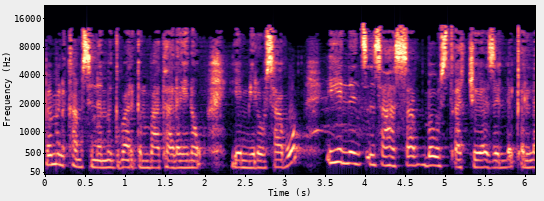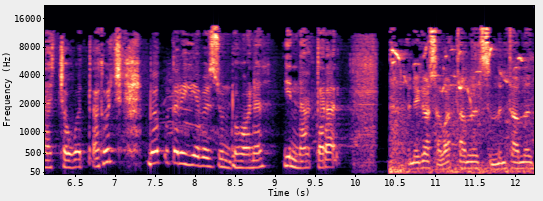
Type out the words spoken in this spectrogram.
በመልካም ስነ ምግባር ግንባታ ላይ ነው የሚለው ሳቦም ይህንን ጽንሰ ሀሳብ በውስጣቸው ያዘለቀላቸው ወጣቶች በቁጥር እየበዙ እንደሆነ ይናገራል። እኔ ጋር ሰባት ዓመት ስምንት ዓመት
